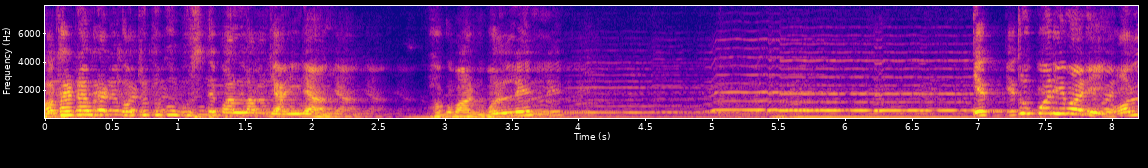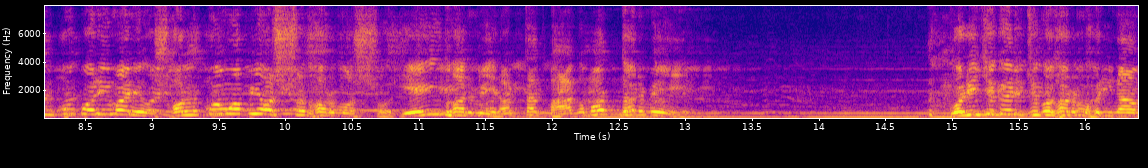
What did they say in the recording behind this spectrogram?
কথাটা আমরা কতটুকু বুঝতে পারলাম জানি না। ভগবান বললেন, একটু পরিমাণে, অল্প পরিমাণে, স্বল্পমপি অশ্ব ধর্মস্ব এই ধর্মের, অর্থাৎ ভাগবত ধর্মে। কলিযুগের যুগ ধর্ম হরিনাম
